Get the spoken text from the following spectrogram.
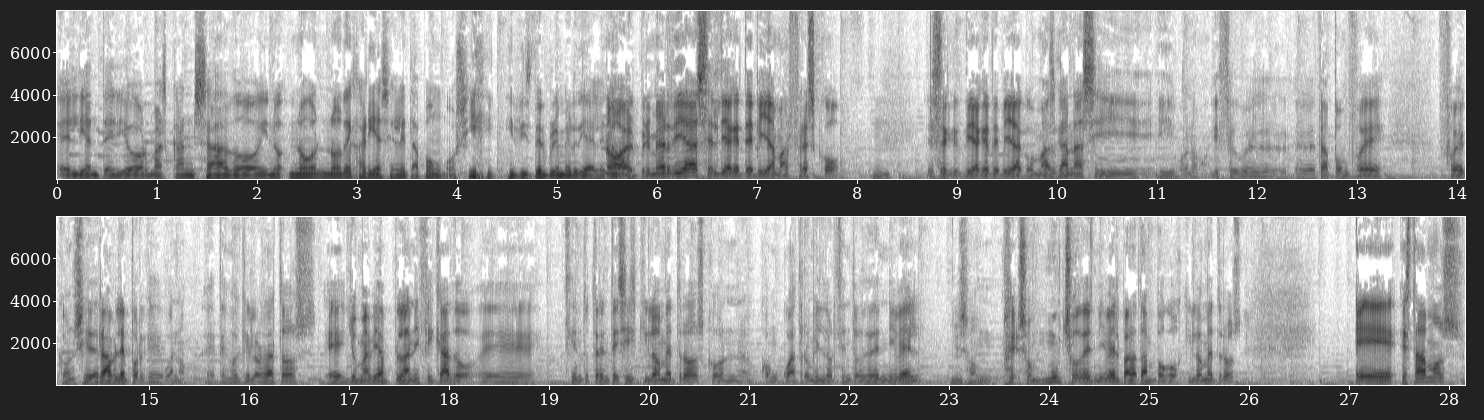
el día anterior más cansado y no, no, no dejarías el etapón, o si hiciste el primer día el etapón. No, el primer día es el día que te pilla más fresco. Mm ese día que te pilla con más ganas y, bueno, hice el, etapón fue fue considerable porque, bueno, eh, tengo aquí los datos. Eh, yo me había planificado 136 eh, kilómetros con, con 4.200 de desnivel. son, son mucho desnivel para tan pocos kilómetros. estábamos,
